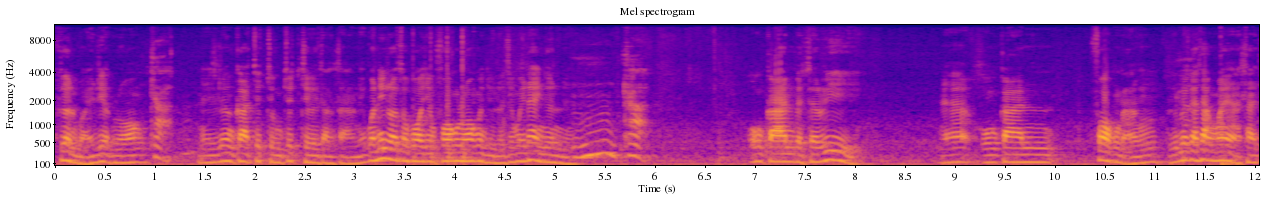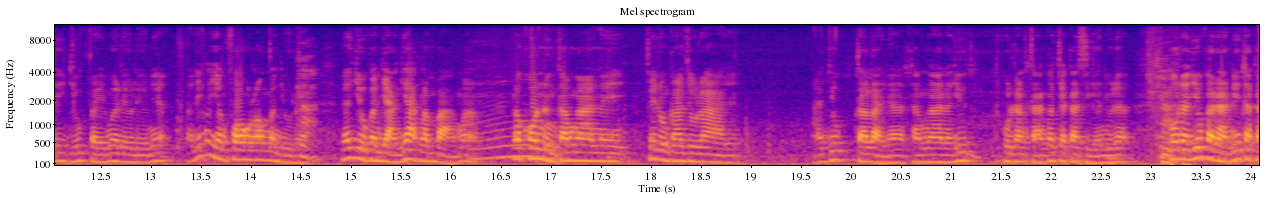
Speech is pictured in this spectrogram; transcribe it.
เคลื่อนไหวเรียกร้อง ค่ะ ในเรื่องการชดจงชดเชยต่างๆเนี่ยวันนี้รสพยังฟ้องร้องกันอยู่เลยยังไม่ได้เงินเลยอืม ค่ะ องค์การแบตเตอรี่นะฮะองค์การฟอกหนัง หรือแม้กระทั่งไม้อาไทยที่ยุบไปเมื่อเร็วๆเนี้ยอันนี้ก็ยังฟ้องร้องกันอยู่เลย ค่ะแล้วอยู่กันอย่างยากลำบากมาก อืม แล้วคนหนึ่งทำงานในเช่นองค์การจุฬาเนี่ยอายุเท่าไหร่นะทำงานอายุ คุณรังสรรค์ก็จะเกษียณอยู่แล้ว คนอายุขนาดนี้ถ้าเก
